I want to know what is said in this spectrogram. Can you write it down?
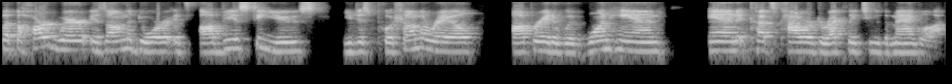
but the hardware is on the door. It's obvious to use. You just push on the rail, operated with one hand, and it cuts power directly to the maglock.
